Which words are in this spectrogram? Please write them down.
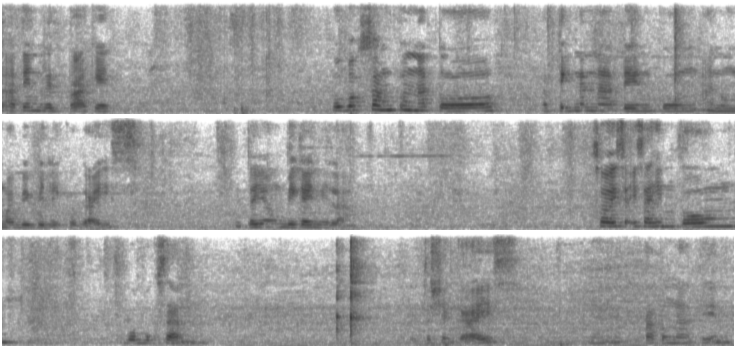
Sa atin, red packet. Bubuksan ko na to at tignan natin kung anong mabibili ko guys. Ito yung bigay nila. So, isa-isahin kong bubuksan. Ito siya guys. Ayan, natin.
